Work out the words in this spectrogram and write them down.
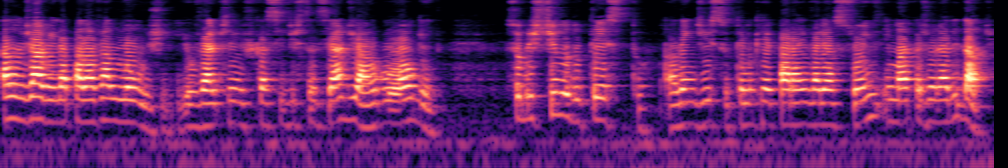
Alonjar vem da palavra longe, e o verbo significa se distanciar de algo ou alguém. Sobre o estilo do texto, além disso, temos que reparar em variações e marcas de oralidade.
